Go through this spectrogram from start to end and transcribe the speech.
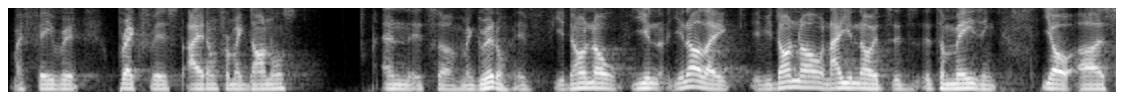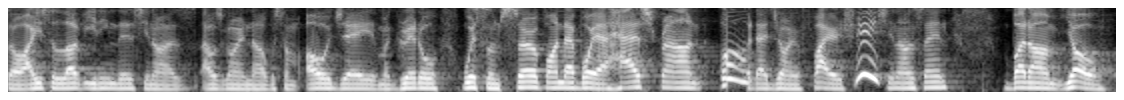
my favorite breakfast item from McDonald's and it's a uh, McGriddle. If you don't know, you know, you know, like if you don't know, now you know. It's it's it's amazing. Yo, uh, so I used to love eating this, you know, as I was growing up with some OJ, McGriddle, with some syrup on that boy, a hash brown. Oh, that joint fire. Sheesh, you know what I'm saying? But um, yo,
